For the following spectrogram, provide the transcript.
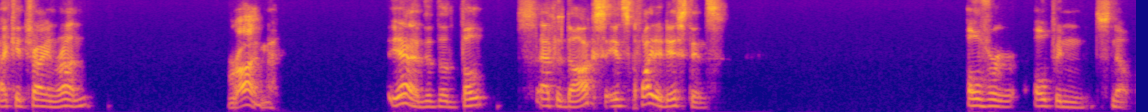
I could try and run. Run. Yeah, the, the boats at the docks, it's quite a distance over open snow.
